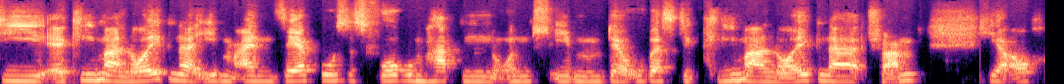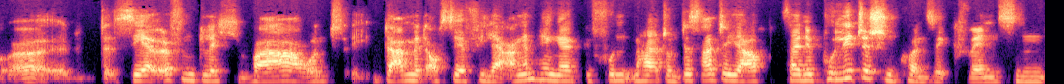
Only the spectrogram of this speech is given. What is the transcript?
die äh, Klimaleugner eben ein sehr großes Forum hatten und eben der oberste Klimaleugner Trump hier auch äh, sehr öffentlich war und damit auch sehr viele Anhänger gefunden hat. Und das hatte ja auch seine politischen Konsequenzen.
